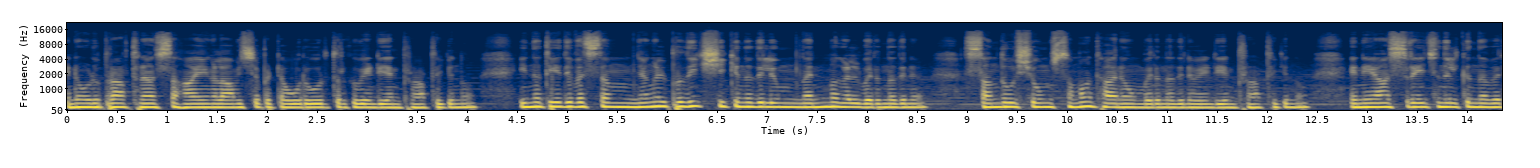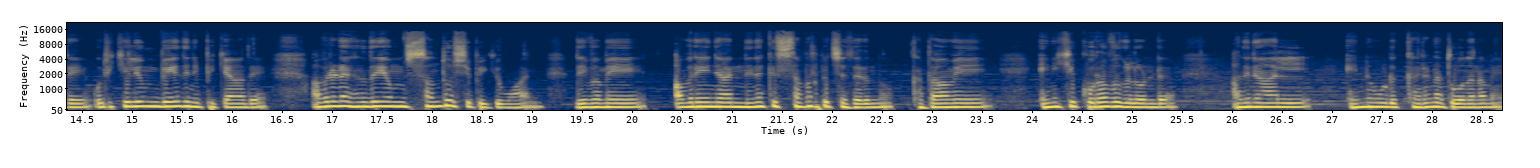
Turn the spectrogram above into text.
എന്നോട് പ്രാർത്ഥനാ സഹായങ്ങൾ ആവശ്യപ്പെട്ട ഓരോരുത്തർക്കു വേണ്ടി ഞാൻ പ്രാർത്ഥിക്കുന്നു. ഇന്നത്തെ ദിവസം ഞങ്ങൾ പ്രതീക്ഷിക്കുന്നതിലും നന്മകൾ വരുന്നതിന് സന്തോഷവും സമാധാനവും വരുന്നതിന് വേണ്ടി ഞാൻ പ്രാർത്ഥിക്കുന്നു. എന്നെ ആശ്രയിച്ചു നിൽക്കുന്നവരെ ഒരിക്കലും വേദനിപ്പിക്കാതെ അവരുടെ ഹൃദയം സന്തോഷിപ്പിക്കുവാൻ ദൈവമേ അവരെ ഞാൻ നിനക്ക് സമർപ്പിച്ചു തരുന്നു. കഥാവേ എനിക്ക് കുറവുകളുണ്ട്. അതിനാൽ എന്നോട് കരുണ തോന്നണമേ.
